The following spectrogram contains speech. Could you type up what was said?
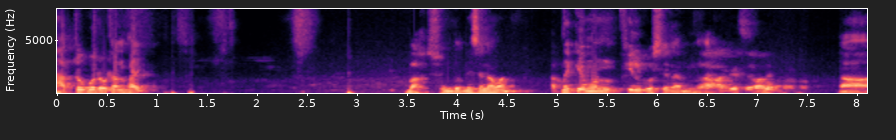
হাতটা উপরে ওঠান ভাই। বাহ সুন্দর। নিচে নামান। আপনি কেমন ফিল করছেন আমি? আগে সে অনেক ভালো। হ্যাঁ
